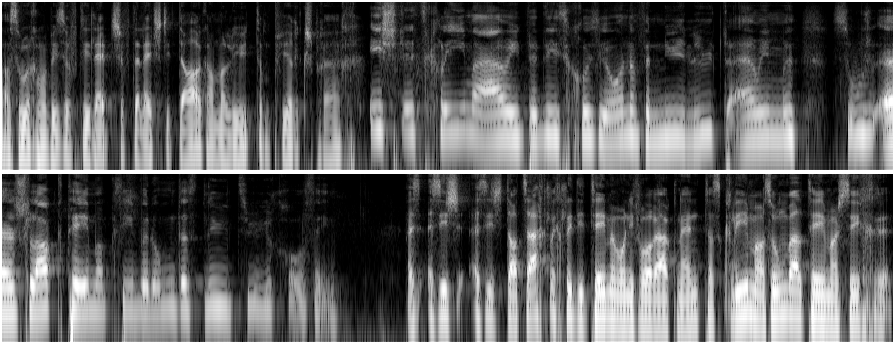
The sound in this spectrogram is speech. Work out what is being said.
da suchen wir bis auf, die letzte, auf den letzten Tag einmal Leute und führen Gespräche. Ist das Klima auch in den Diskussionen für neue Leute auch immer ein äh, Schlagthema gewesen, warum das die Leute zu euch gekommen sind? Es, es, ist, es ist tatsächlich die Themen, die ich vorher auch genannt habe. Das Klima, das Umweltthema ist sicher ein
